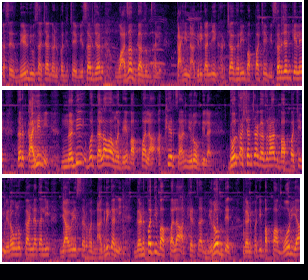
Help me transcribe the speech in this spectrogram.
तसेच दीड दिवसाच्या गणपतीचे विसर्जन वाजत गाजत झाले. काही नागरिकांनी घरच्या घरी बाप्पाचे विसर्जन केले तर काहींनी नदी व तलावामध्ये बाप्पाला अखेरचा निरोप दिलाय. ढोल ताशांच्या गजरात बाप्पाची मिरवणूक काढण्यात आली. यावेळी सर्व नागरिकांनी गणपती बाप्पाला अखेरचा निरोप देत गणपती बाप्पा मोर या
